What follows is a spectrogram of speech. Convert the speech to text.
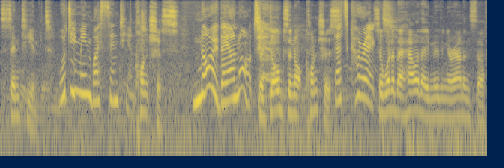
sentient? What do you mean by sentient? Conscious. no, they are not. So dogs are not conscious. That's correct. So what are they? How are they moving around and stuff?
